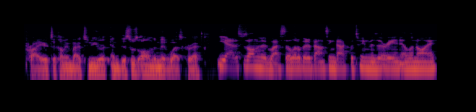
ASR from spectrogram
prior to coming back to New York? And this was all in the Midwest, correct? Yeah, this was all in the Midwest. So A little bit of bouncing back between Missouri and Illinois.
